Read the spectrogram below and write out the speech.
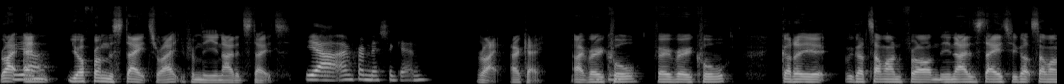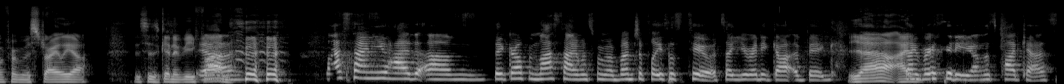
Right. Yeah. And you're from the States, right? You're from the United States. Yeah, I'm from Michigan. Right. Okay. All right. Very mm-hmm. cool. Very, very cool. Got a, we got someone from the United States. We got someone from Australia. This is going to be fun. Yeah. last time you had um the girl from last time was from a bunch of places too. So you already got a big yeah diversity I, on this podcast.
